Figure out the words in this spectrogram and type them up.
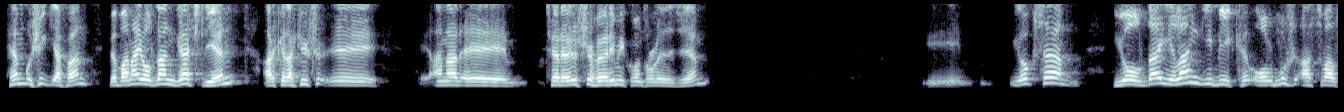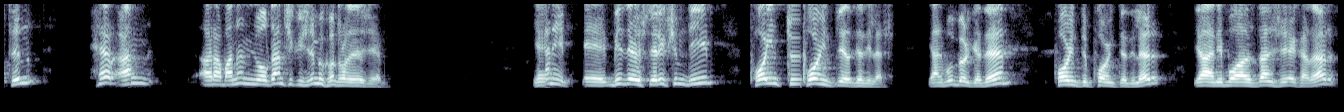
hem ışık yakan ve bana yoldan kaç diyen arkadaki şu, e, ana e, terörist şoförü kontrol edeceğim? E, yoksa yolda yılan gibi olmuş asfaltın her an arabanın yoldan çıkışını mı kontrol edeceğim? Yani e, bir de üstelik şimdi point to point dediler. Yani bu bölgede point to point dediler. Yani Boğaz'dan şeye kadar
